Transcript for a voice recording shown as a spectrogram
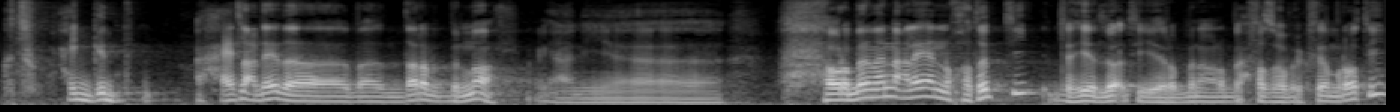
كنت وحيد جدا. حياة العادية ده بتضرب بالنار. يعني آه، هو ربنا من عليا إنه خطيبتي اللي هي دلوقتي ربنا رب يحفظها ويبارك فيها مراتي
